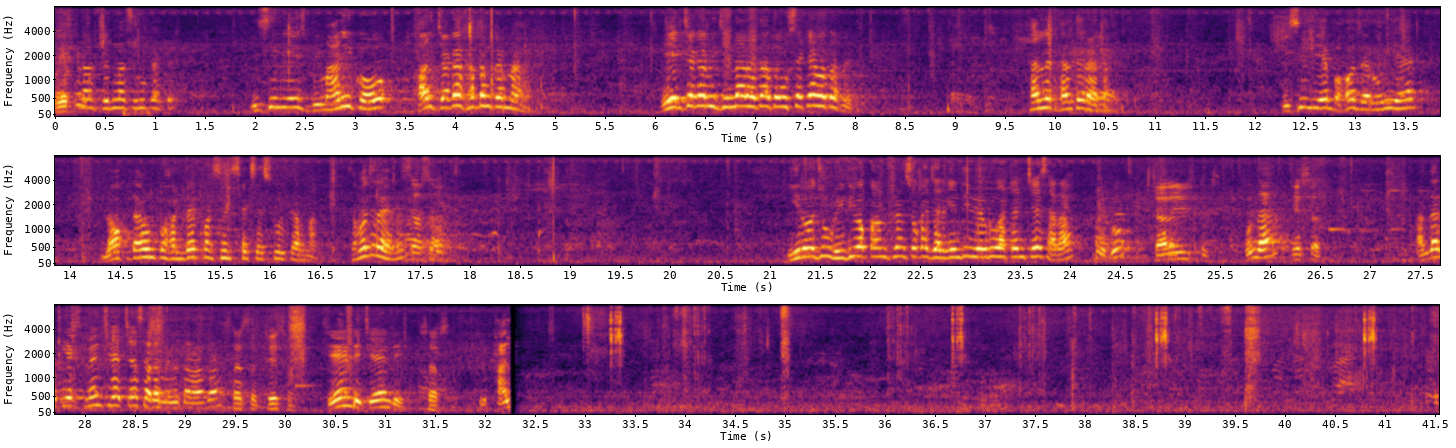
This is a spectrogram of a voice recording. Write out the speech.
देखना फिरना शुरू करते इसीलिए इस बीमारी को हर जगह खत्म करना है। एक जगह भी ज़िंदा रहता तो उससे क्या होता फिर? फैलने फैलते रहता। है इसीलिए बहुत जरूरी है लॉकडाउन को 100 परसेंट सक्सेसफुल करना समझ रहे हैं ना ఈ రోజు వీడియో కాన్ఫరెన్స్ ఒక జరిగింది ఎవరు అటెండ్ చేశారా మీకు చాలా యూస్ఫుల్ ఉందా ఎస్ సార్ అందరికి ఎక్స్ప్లెయిన్ చే చేస్తారా మీరు తర్వాత సార్ సార్ చేసాం చేయండి చేయండి సార్ సార్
